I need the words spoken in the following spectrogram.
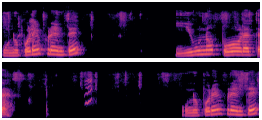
Uno por enfrente y uno por atrás uno por enfrente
